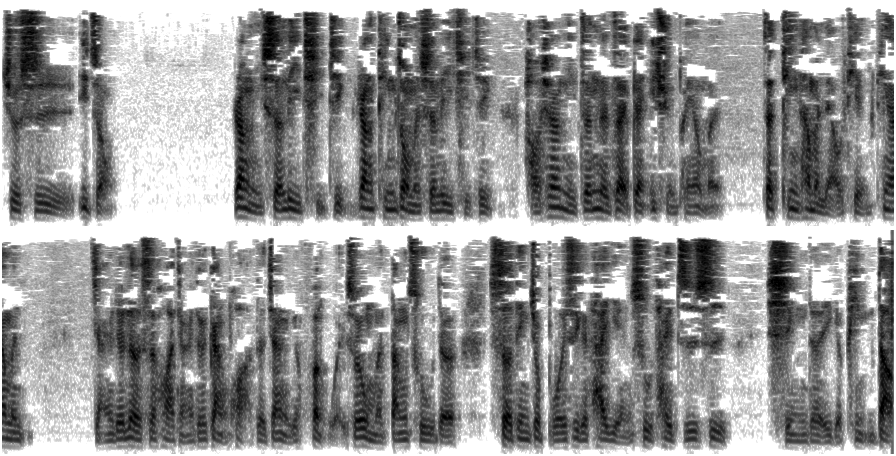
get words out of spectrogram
就是一种让你身临其境，让听众们身临其境，好像你真的在跟一群朋友们在听他们聊天，听他们讲一堆乐色话，讲一堆干话的这样一个氛围。所以我们当初的设定就不会是一个太严肃、太知识。新的一个频道，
